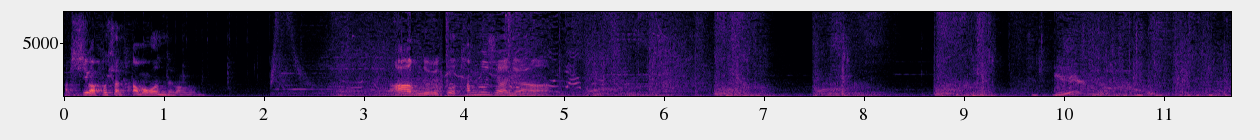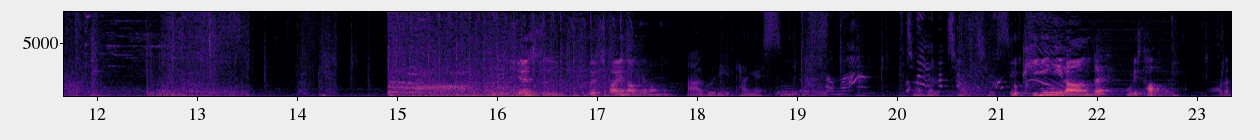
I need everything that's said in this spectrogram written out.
아, 씨발, 포션 다 먹었는데, 방금. 아 근데 왜 또 탐루시아냐? CS 두배 차이 나긴 하네. 아군이 당했습니다. 적을 처치했습니다. 이거 기인이라는데? 우리 top? 그래?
